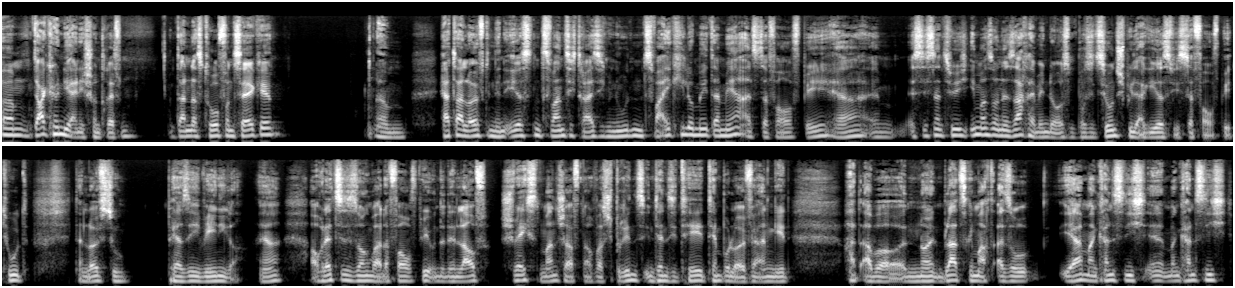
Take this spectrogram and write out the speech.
Ähm, da können die eigentlich schon treffen. Dann das Tor von Selke, ähm, Hertha läuft in den ersten 20, 30 Minuten zwei Kilometer mehr als der VfB. Ja, ähm, es ist natürlich immer so eine Sache, wenn du aus dem Positionsspiel agierst, wie es der VfB tut, dann läufst du per se weniger. Ja, auch letzte Saison war der VfB unter den laufschwächsten Mannschaften, auch was Sprints, Intensität, Tempoläufe angeht, hat aber einen neunten Platz gemacht. Also ja, man kann es nicht, äh, man kann es nicht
